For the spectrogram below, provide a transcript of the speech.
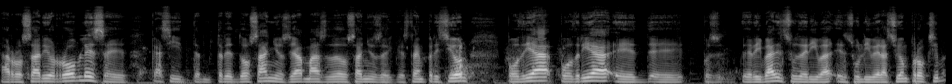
a Rosario Robles, eh, casi tres, dos años, ya más de dos años de que está en prisión. ¿Podría, podría eh, de, pues, derivar en su, deriva, en su liberación próxima?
